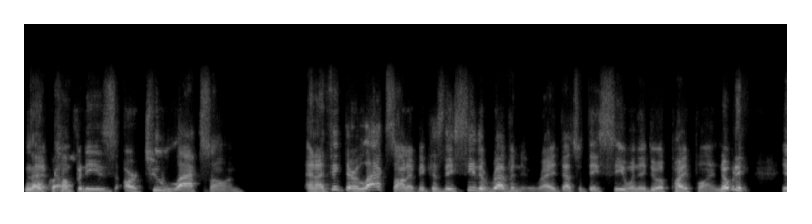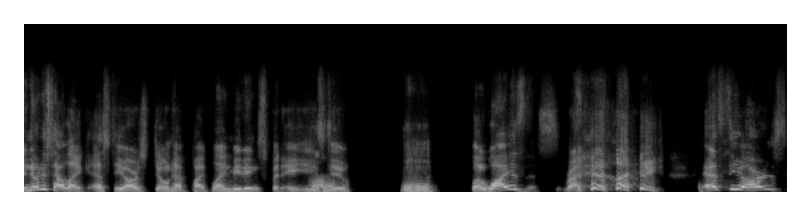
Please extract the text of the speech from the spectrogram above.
no that question. companies are too lax on. And I think they're lax on it because they see the revenue, right? That's what they see when they do a pipeline. Nobody, you notice how like SDRs don't have pipeline meetings, but AEs uh-huh. do? Mm-hmm. Like, why is this, right? like, SDRs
